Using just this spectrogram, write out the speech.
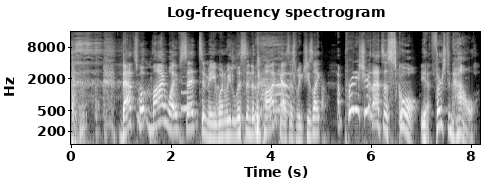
That's what my wife said to me when we listened to the podcast this week. She's like, I'm pretty sure that's a school. Yeah, Thurston Howell,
